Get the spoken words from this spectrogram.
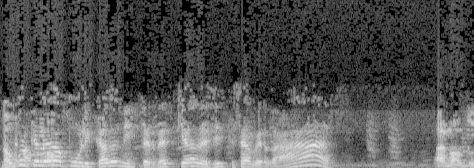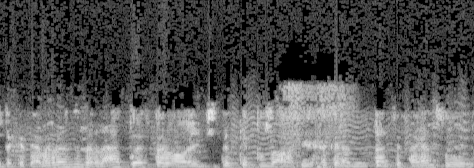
No porque lo haya publicado en internet quiera decir que sea verdad. Ah, no, pues de que sea verdad, es verdad, pues, pero el chiste es que, pues, ahora sí deja que las instancias hagan su,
